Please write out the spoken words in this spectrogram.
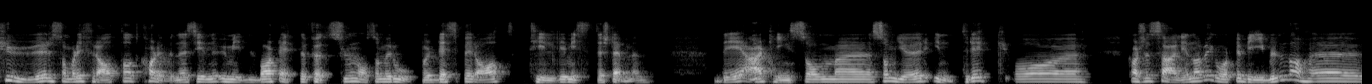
kuer som blir fratatt kalvene sine umiddelbart etter fødselen, og som roper desperat til de mister stemmen. Det er ting som, som gjør inntrykk. og Kanskje særlig når vi går til Bibelen, da, eh,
